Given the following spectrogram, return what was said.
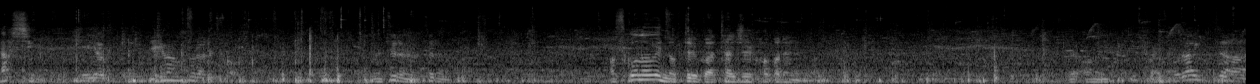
ナッシング。映画映画の虎ですか？映るの映るの。あそこの上に乗ってるから体重かかれるんだえあのトライチャ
